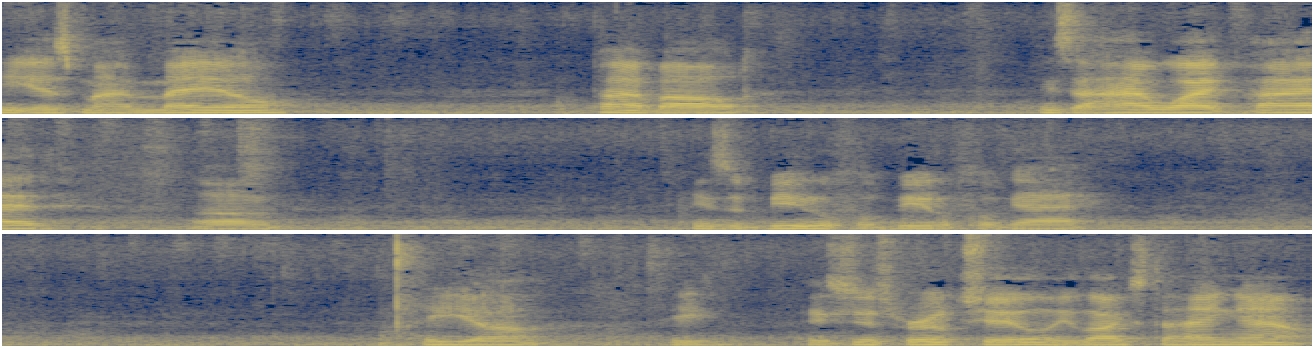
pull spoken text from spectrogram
He is my male piebald. He's a high white pied. Um, he's a beautiful, beautiful guy. He uh, he he's just real chill. He likes to hang out.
